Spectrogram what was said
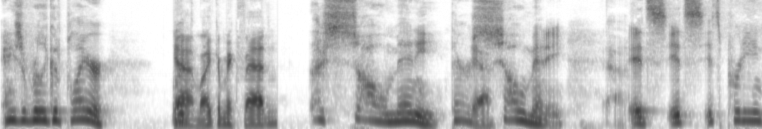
and he's a really good player. Like, yeah, Micah McFadden. There's so many. There are Yeah. so many. Yeah. It's it's it's pretty.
